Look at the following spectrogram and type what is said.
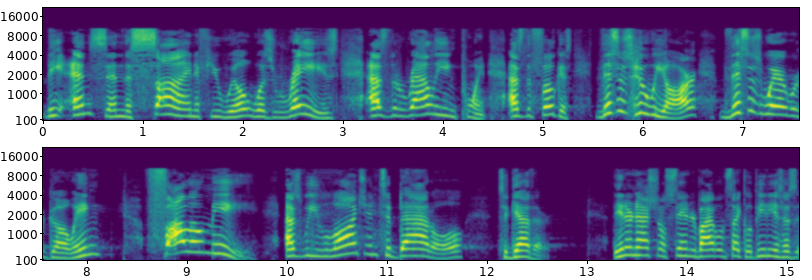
the ensign, the sign, if you will, was raised as the rallying point, as the focus. This is who we are. This is where we're going. Follow me as we launch into battle together. The International Standard Bible Encyclopedia says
